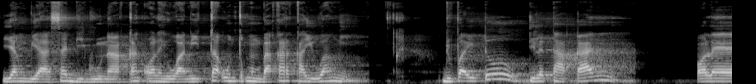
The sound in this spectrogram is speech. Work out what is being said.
yang biasa digunakan oleh wanita untuk membakar kayu wangi. Dupa itu diletakkan oleh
